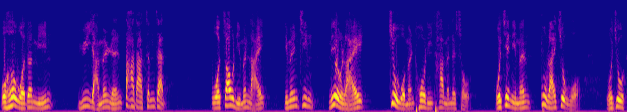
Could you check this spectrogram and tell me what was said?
我和我的民与亚门人大大征战，我召你们来，你们竟没有来救我们脱离他们的手。我见你们不来救我，我就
